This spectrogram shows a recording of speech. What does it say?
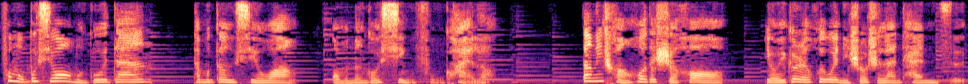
父母不希望我们孤单，他们更希望我们能够幸福快乐。当你闯祸的时候，有一个人会为你收拾烂摊子，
